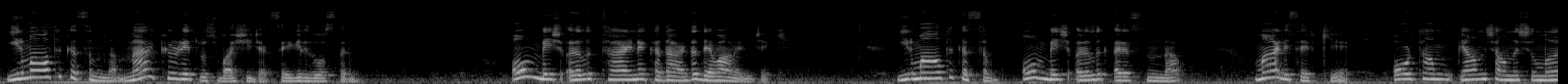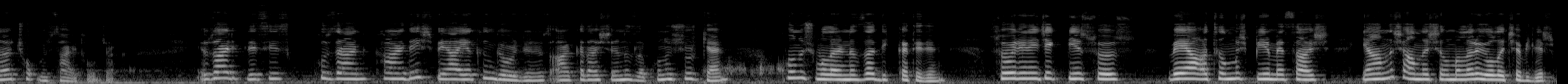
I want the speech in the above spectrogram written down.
26 Kasım'da Merkür Retrosu başlayacak sevgili dostlarım. 15 Aralık tarihine kadar da devam edecek. 26 Kasım 15 Aralık arasında maalesef ki ortam yanlış anlaşılmalara çok müsait olacak. Özellikle siz kuzen, kardeş veya yakın gördüğünüz arkadaşlarınızla konuşurken konuşmalarınıza dikkat edin. Söylenecek bir söz veya atılmış bir mesaj yanlış anlaşılmalara yol açabilir.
